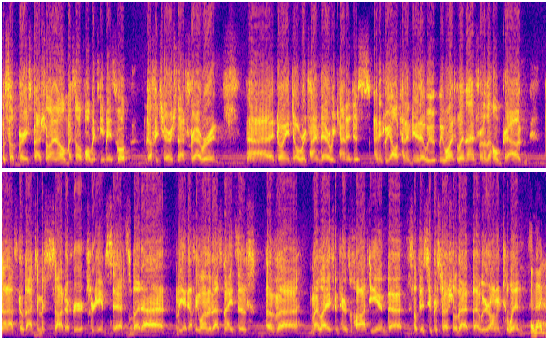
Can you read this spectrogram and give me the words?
was something very special. I know myself, all my teammates will definitely cherish that forever. And uh, going into overtime there, we kind of just, I think we all kind of knew that we, we wanted to win that in front of the home crowd and not have to go back to Mississauga for, for game six. But, uh, but yeah, definitely one of the best nights of, of uh, my life in terms of hockey and uh, something super special that, that we were honored to win. And that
